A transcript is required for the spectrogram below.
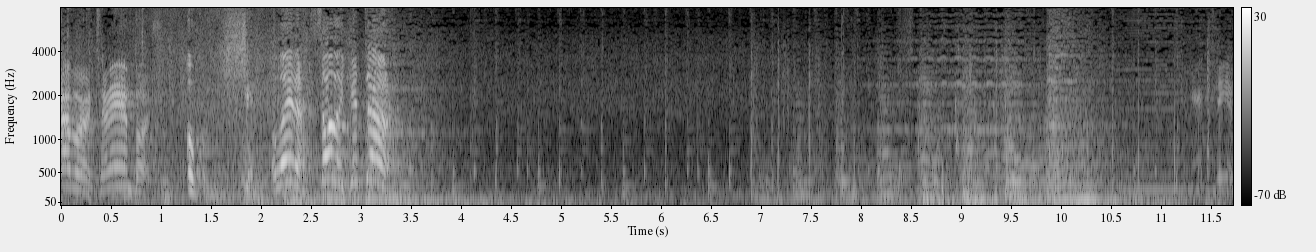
Cover, it's an ambush. Oh, shit! Elena! Sully, get down! Can't see a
